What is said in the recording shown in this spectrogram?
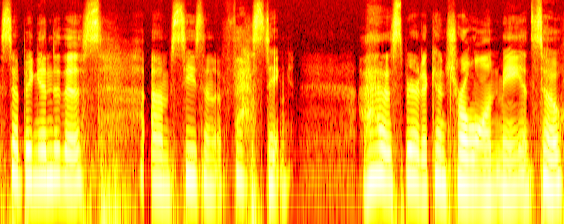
stepping into this um, season of fasting, I had a spirit of control on me, and so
